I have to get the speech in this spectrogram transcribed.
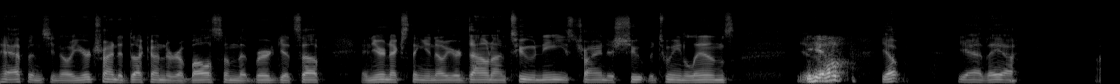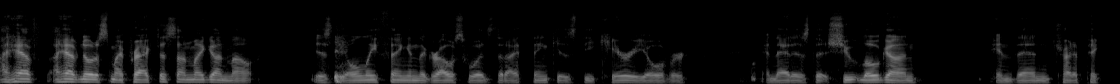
happens? You know, you're trying to duck under a balsam, that bird gets up, and your next thing you know, you're down on two knees trying to shoot between limbs. you know. Yep. Yep. Yeah, they uh I have I have noticed my practice on my gun mount is the only thing in the grouse woods that I think is the carryover. And that is that shoot low gun and then try to pick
